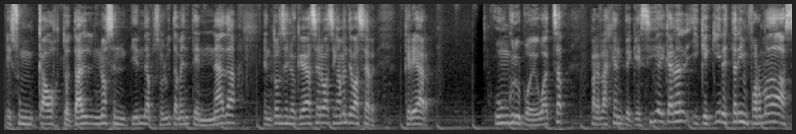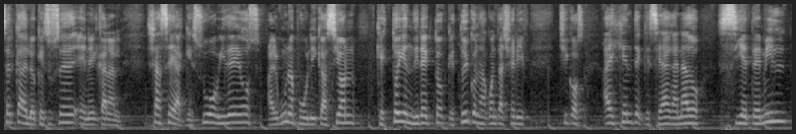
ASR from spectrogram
es un caos total, no se entiende absolutamente nada, entonces lo que voy a hacer básicamente va a ser crear un grupo de WhatsApp para la gente que sigue el canal y que quiere estar informada acerca de lo que sucede en el canal. Ya sea que subo videos, alguna publicación, que estoy en directo, que estoy con la cuenta Sheriff. Chicos, hay gente que se ha ganado 7000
